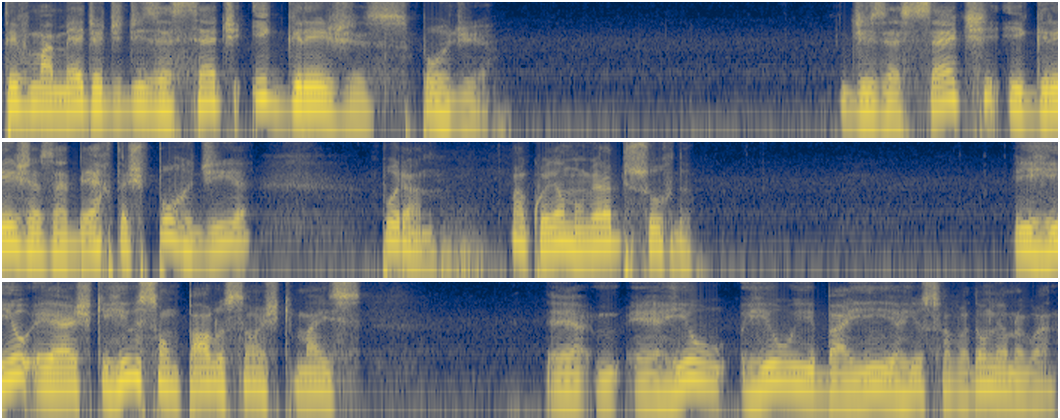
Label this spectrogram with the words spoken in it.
teve uma média de 17 igrejas por dia. 17 igrejas abertas por dia por ano. Uma coisa, é um número absurdo. E Rio, eu acho que Rio e São Paulo são as que mais. É, é Rio, Rio e Bahia, Rio e Salvador, não lembro agora.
